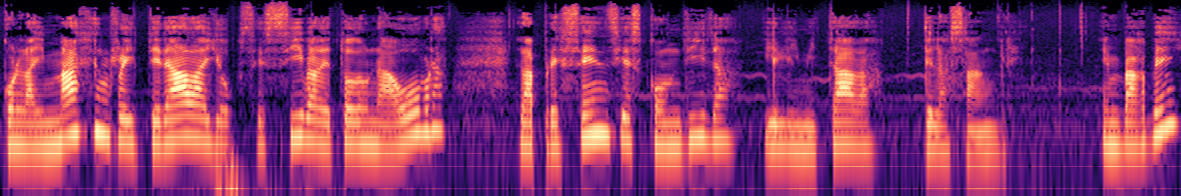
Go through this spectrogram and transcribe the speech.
con la imagen reiterada y obsesiva de toda una obra la presencia escondida y limitada de la sangre. En Barbey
